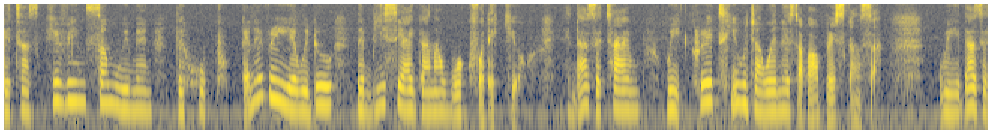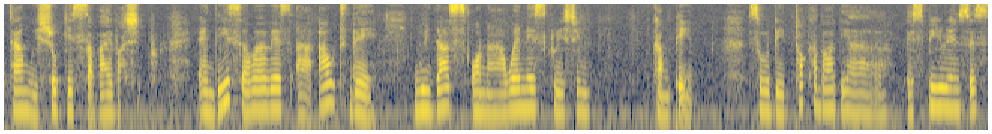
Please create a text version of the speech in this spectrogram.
it has given some women the hope. And every year we do the BCI Ghana Walk for the Cure. And that's the time we create huge awareness about breast cancer. We, that's the time we showcase survivorship. And these survivors are out there with us on our awareness creation campaign. So they talk about their experiences,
